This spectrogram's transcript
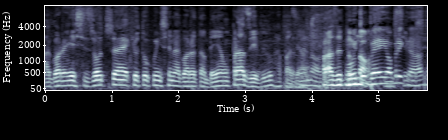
Agora esses outros é que eu tô conhecendo agora também. É um prazer, viu, rapaziada? Prazer tudo Muito nosso. bem, obrigado.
